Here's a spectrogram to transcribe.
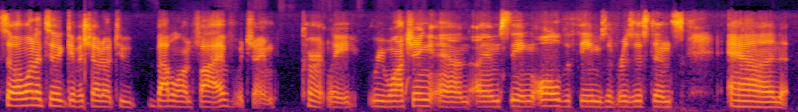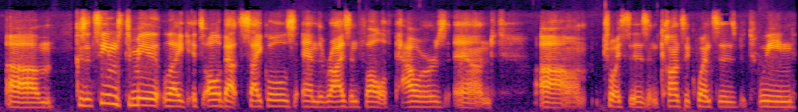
So I wanted to give a shout out to Babylon 5, which I'm currently rewatching, and I am seeing all the themes of resistance, and um, because it seems to me like it's all about cycles and the rise and fall of powers and um, choices and consequences between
